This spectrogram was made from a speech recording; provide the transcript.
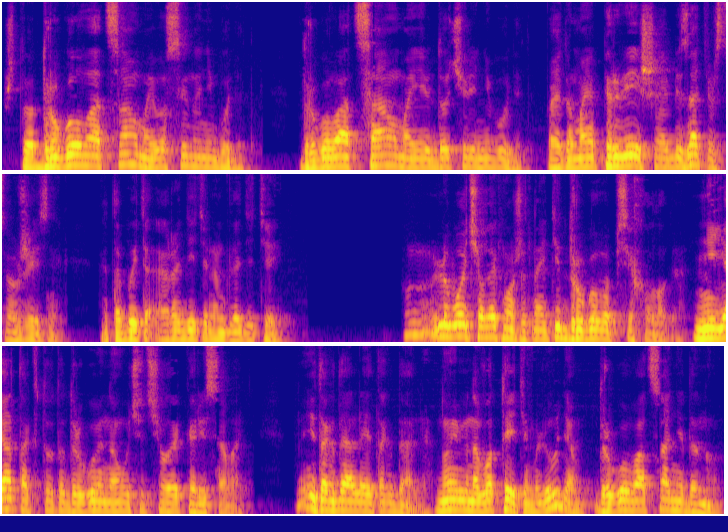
что другого отца у моего сына не будет. Другого отца у моей дочери не будет. Поэтому мое первейшее обязательство в жизни – это быть родителем для детей. Любой человек может найти другого психолога. Не я, так кто-то другой научит человека рисовать. И так далее, и так далее. Но именно вот этим людям другого отца не дано.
